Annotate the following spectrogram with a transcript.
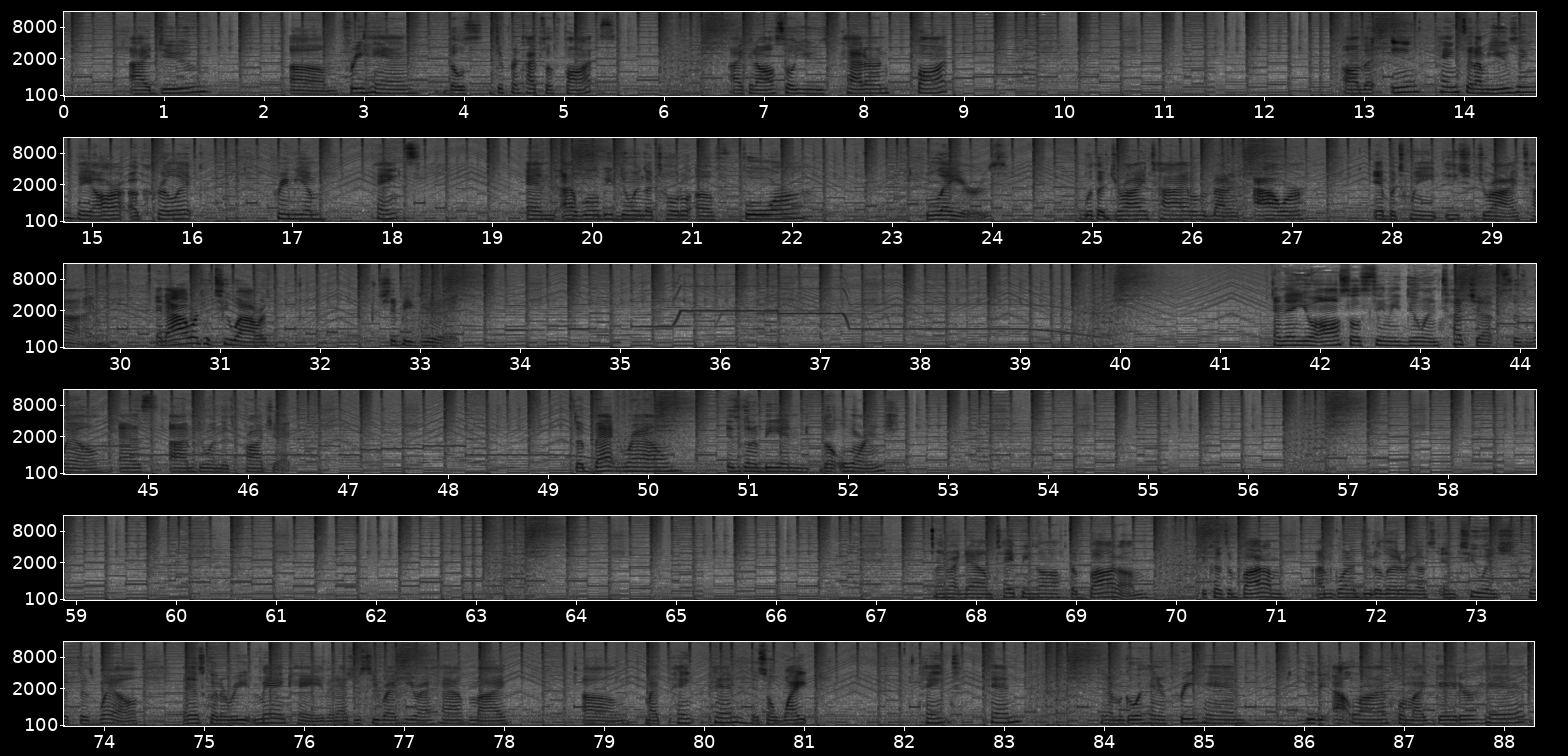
I do um, freehand those different types of fonts. I can also use pattern font. Uh, the ink paints that I'm using, they are acrylic premium paints. And I will be doing a total of four layers with a drying time of about an hour in between each dry time. An hour to two hours should be good. And then you'll also see me doing touch-ups as well as I'm doing this project. The background is going to be in the orange. Right now I'm taping off the bottom because the bottom I'm going to do the lettering in two inch width as well and it's going to read man cave and as you see right here I have my um, my paint pen. It's a white paint pen and I'm gonna go ahead and freehand do the outline for my gator head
